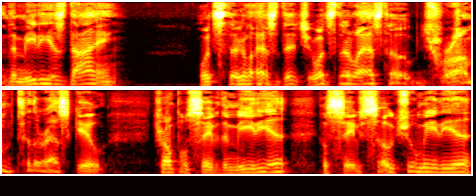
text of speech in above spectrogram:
The media's dying. What's their last ditch? What's their last hope? Trump to the rescue. Trump will save the media. He'll save social media.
